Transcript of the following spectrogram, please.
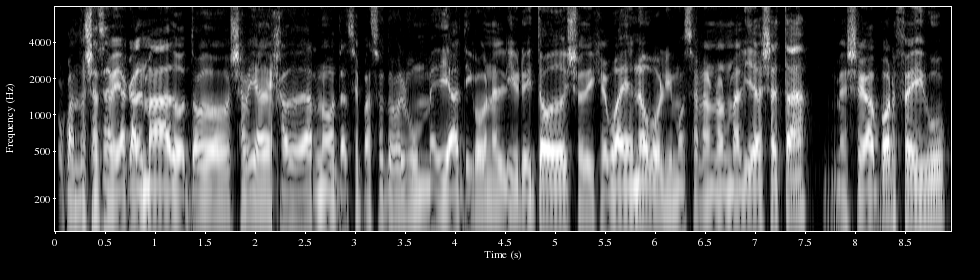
cuando ya se había calmado, todo ya había dejado de dar notas, se pasó todo el boom mediático con el libro y todo, y yo dije, bueno, volvimos a la normalidad, ya está. Me llega por Facebook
